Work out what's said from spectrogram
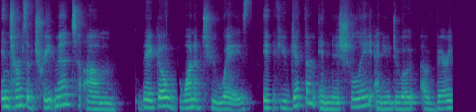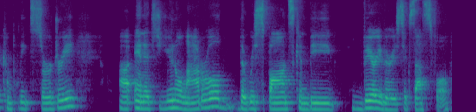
In terms of treatment, um, they go one of two ways. If you get them initially and you do a, a very complete surgery uh, and it's unilateral, the response can be very, very successful.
